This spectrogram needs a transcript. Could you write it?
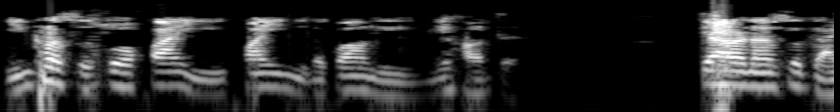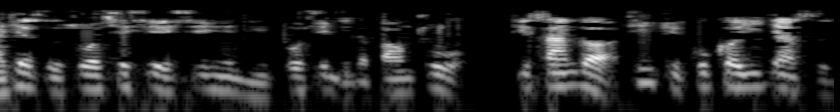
迎客时说欢迎，欢迎你的光临，你好等。第二呢是感谢时说谢谢谢谢你多谢你的帮助。第三个听取顾客意见时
